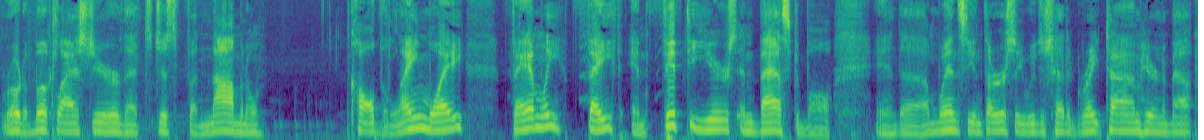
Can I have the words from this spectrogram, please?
wrote a book last year that's just phenomenal called The Lane Way Family, faith and 50 years in basketball. And uh, on Wednesday and Thursday, we just had a great time hearing about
